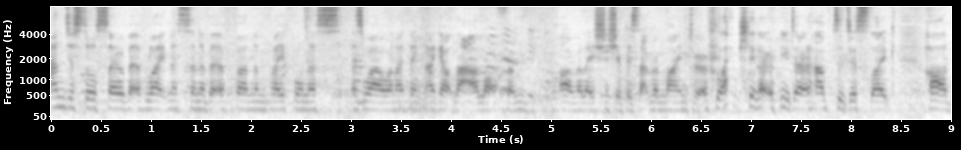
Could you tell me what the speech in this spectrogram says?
and just also a bit of lightness and a bit of fun and playfulness as well. And I think I got that a lot from our relationship. Is that reminder of like, you know, you don't have to just like hard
